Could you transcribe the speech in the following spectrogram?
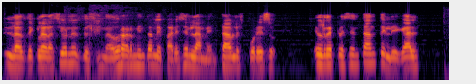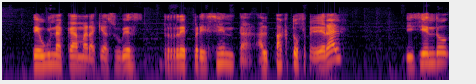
las declaraciones del senador Armenta me parecen lamentables por eso. El representante legal de una Cámara que a su vez representa al pacto federal, diciendo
